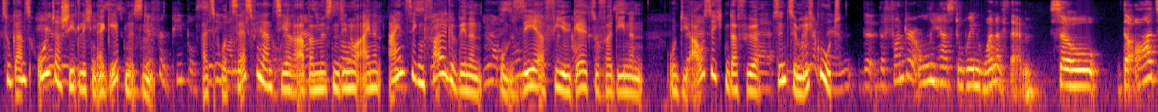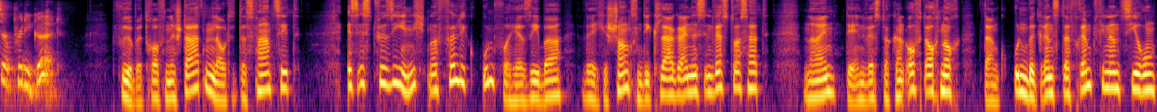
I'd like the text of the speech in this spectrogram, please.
zu ganz unterschiedlichen Ergebnissen. Als Prozessfinanzierer aber müssen Sie nur einen einzigen Fall gewinnen, um sehr viel Geld zu verdienen. Und die Aussichten dafür sind ziemlich gut. Für betroffene Staaten lautet das Fazit, es ist für sie nicht nur völlig unvorhersehbar, welche Chancen die Klage eines Investors hat, nein, der Investor kann oft auch noch, dank unbegrenzter Fremdfinanzierung,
